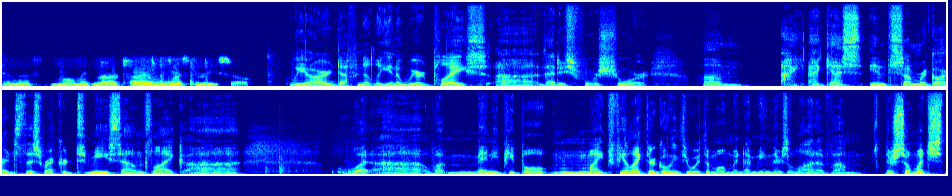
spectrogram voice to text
in, in this moment in our time in history. So we are definitely in a weird place. Uh, that is for sure. Um, I, I, guess in some regards, this record to me sounds like uh, what uh, what many people might feel like they're going through at the moment. I mean, there's a lot of um, there's so much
